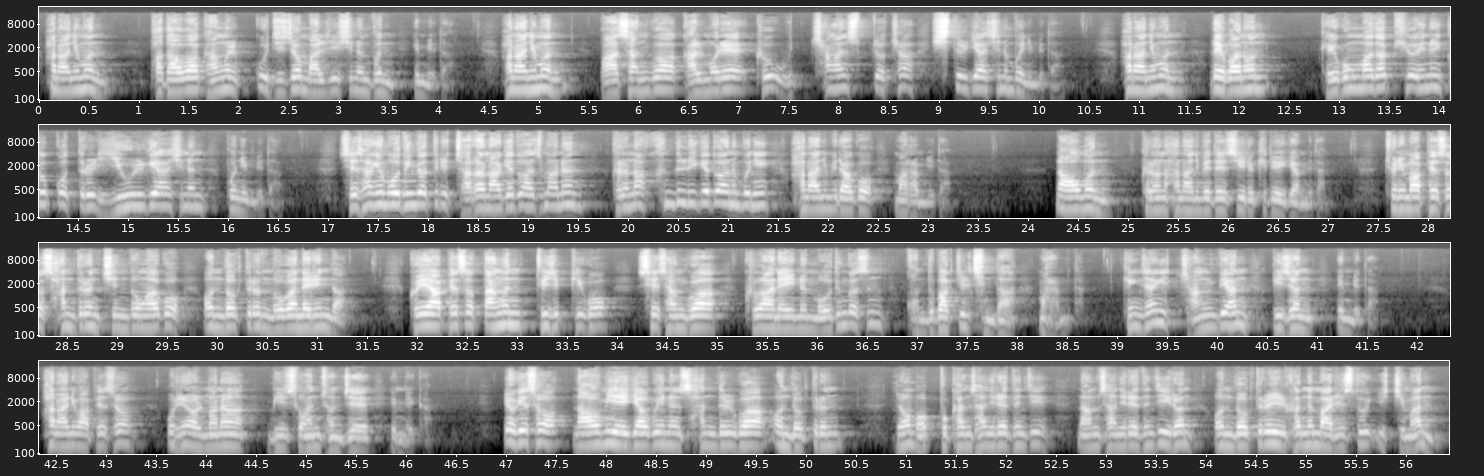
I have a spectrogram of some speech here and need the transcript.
하나님은 바다와 강을 꾸짖어 말리시는 분입니다. 하나님은 바산과 갈몰의 그 우창한 숲조차 시들게 하시는 분입니다. 하나님은 레바논 계곡마다 피어 있는 그 꽃들을 이울게 하시는 분입니다. 세상의 모든 것들이 자라나게도 하지만은 그러나 흔들리게도 하는 분이 하나님이라고 말합니다. 나옴은 그런 하나님에 대해서 이렇게도 얘기합니다. 주님 앞에서 산들은 진동하고 언덕들은 녹아내린다. 그의 앞에서 땅은 뒤집히고 세상과 그 안에 있는 모든 것은 곤두박질 친다 말합니다. 굉장히 장대한 비전입니다. 하나님 앞에서 우리는 얼마나 미소한 존재입니까? 여기서 나옴이 얘기하고 있는 산들과 언덕들은 뭐 북한산이라든지 남산이라든지 이런 언덕들을 일컫는 말일 수도 있지만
